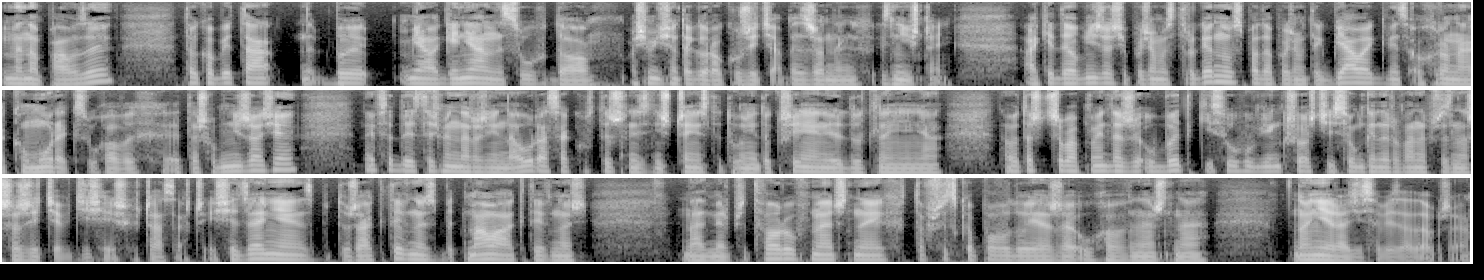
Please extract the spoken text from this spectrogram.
menopauzy, to kobieta by miała genialny słuch do 80 roku życia, bez żadnych zniszczeń. A kiedy obniża się poziom estrogenu, spada poziom tych białek, więc ochrona komórek słuchowych też obniża się, no i wtedy jesteśmy narażeni na uraz akustyczny, zniszczenie z tytułu niedokrwienia, niedotlenienia. No bo też trzeba pamiętać, że ubytki słuchu w większości są generowane przez nasze życie w dzisiejszych czasach, czyli siedzenie, zbyt duża aktywność, zbyt mała aktywność, nadmiar przetworów mlecznych, to wszystko powoduje, że ucho wewnętrzne no nie radzi sobie za dobrze.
